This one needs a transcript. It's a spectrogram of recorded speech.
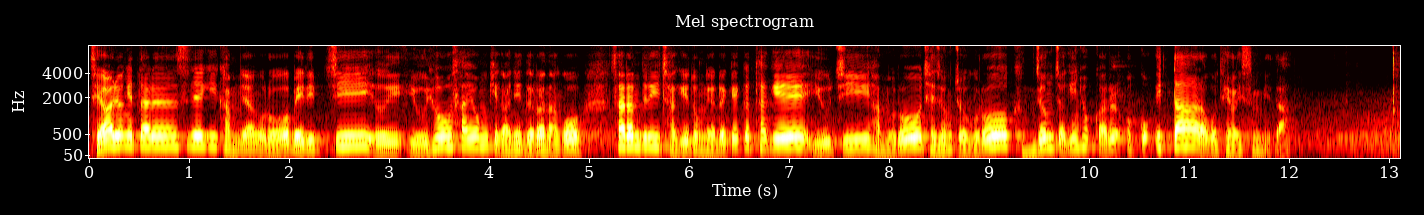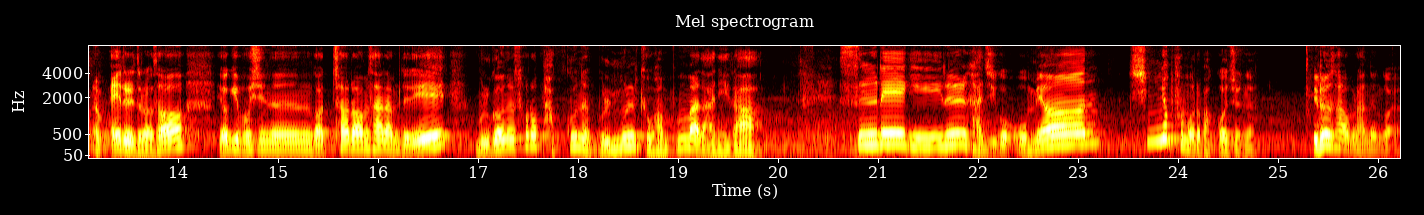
재활용에 따른 쓰레기 감량으로 매립지의 유효 사용 기간이 늘어나고 사람들이 자기 동네를 깨끗하게 유지함으로 재정적으로 긍정적인 효과를 얻고 있다라고 되어 있습니다. 예를 들어서 여기 보시는 것처럼 사람들이 물건을 서로 바꾸는 물물 교환뿐만 아니라 쓰레기를 가지고 오면 식료품으로 바꿔주는 이런 사업을 하는 거예요.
